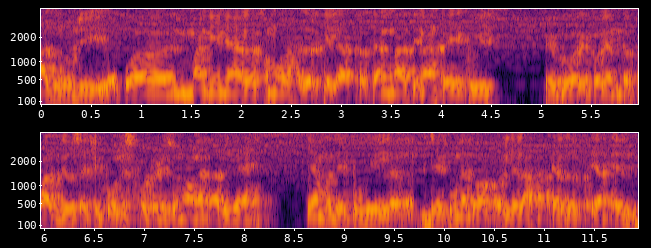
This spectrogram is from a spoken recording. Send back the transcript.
आज रोजी मान्य न्यायालयासमोर हजर केले असता त्यांना दिनांक एकवीस फेब्रुवारी पर्यंत पाच दिवसाची पोलीस कोठडी सुनावण्यात आलेली आहे. यामध्ये पुढील जे गुन्ह्यात वापरलेला हत्यार जप्ती असेल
